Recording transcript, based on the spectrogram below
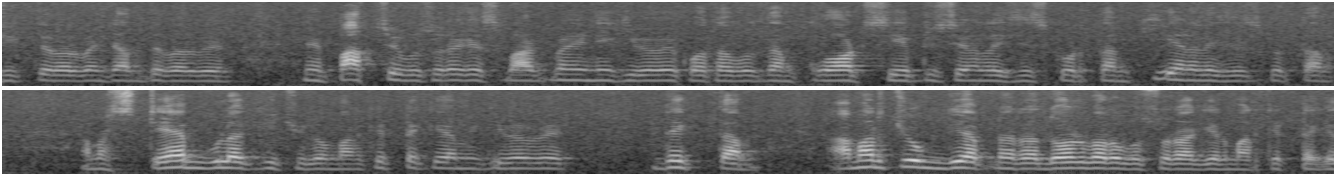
শিখতে পারবেন, জানতে পারবেন। পাঁচ ছয় বছর আগে স্মার্ট মানি নিয়ে কীভাবে কথা বলতাম কোয়াড সিএফটিসি অ্যানালাইসিস করতাম, কী অ্যানালাইসিস করতাম, আমার স্ট্যাপগুলো কী ছিল মার্কেটটাকে আমি কীভাবে দেখতাম, আমার চোখ দিয়ে আপনারা দশ বারো বছর আগের মার্কেটটাকে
